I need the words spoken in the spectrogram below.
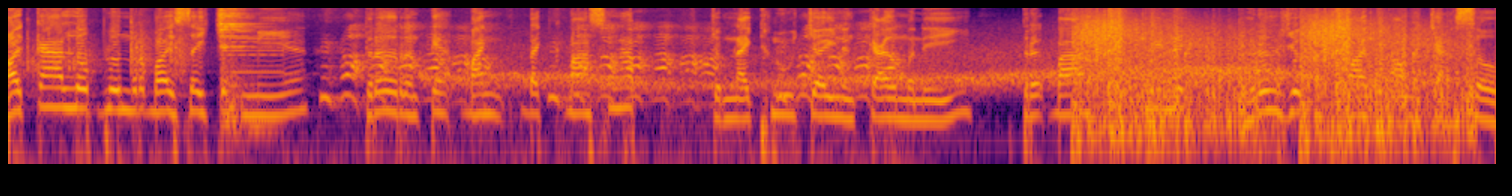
ឲ្យការលោភលន់របស់ឥសីចិត្តមៀត្រូវរន្ទះបាញ់ដាច់ក្បាលស្លាប់ចំណែកធ្នូជ័យនិងកៅមនីត្រូវបានពិនិត្យរើសយកទៅថ្វាយព្រះអង្គម្ចាស់សូរ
